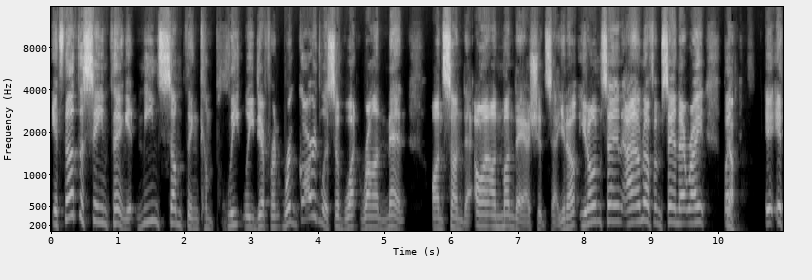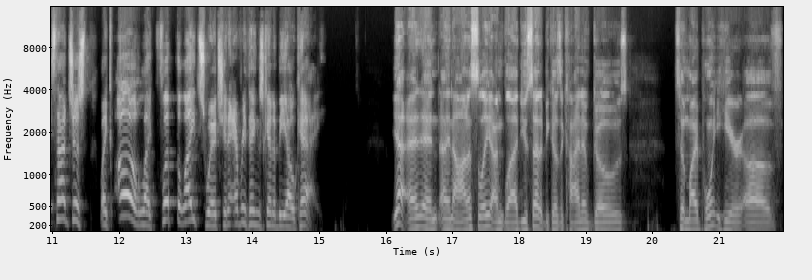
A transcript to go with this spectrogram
it's not the same thing. It means something completely different, regardless of what Ron meant on Sunday, on, on Monday, I should say. You know, you know what I'm saying? I don't know if I'm saying that right, but it, it's not just like, oh, like flip the light switch and everything's gonna be okay. Yeah, and and and honestly, I'm glad you said it because it kind of goes to my point here of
